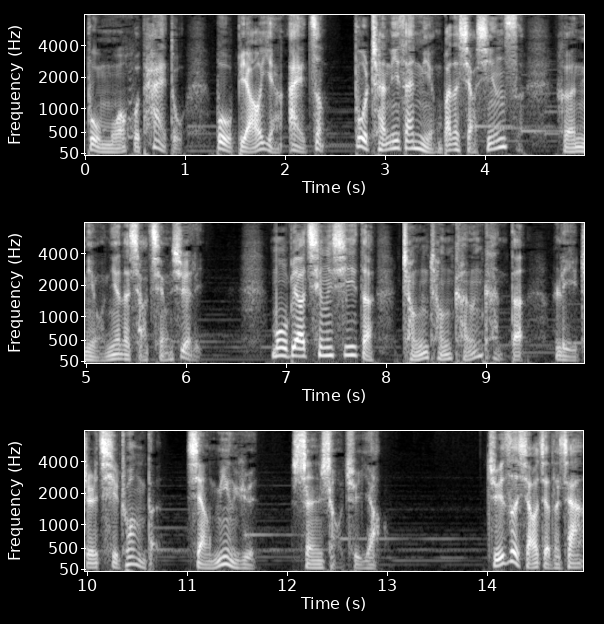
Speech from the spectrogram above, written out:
不模糊态度，不表演爱憎，不沉溺在拧巴的小心思和扭捏的小情绪里，目标清晰的、诚诚恳恳的、理直气壮的向命运伸手去要。橘子小姐的家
